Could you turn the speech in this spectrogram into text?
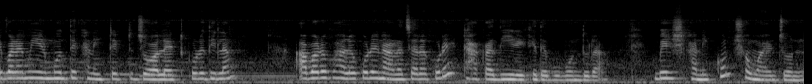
এবার আমি এর মধ্যে খানিকটা একটু জল অ্যাড করে দিলাম। আবারও ভালো করে নাড়াচাড়া করে ঢাকা দিয়ে রেখে দেবো বন্ধুরা, বেশ খানিকক্ষণ সময়ের জন্য।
